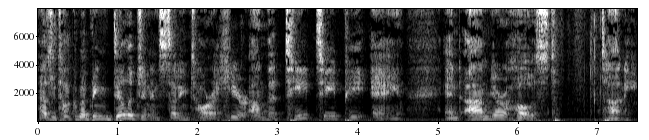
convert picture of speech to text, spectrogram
as we talk about being diligent in studying Torah here on the TTPA. And I'm your host, Tani.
